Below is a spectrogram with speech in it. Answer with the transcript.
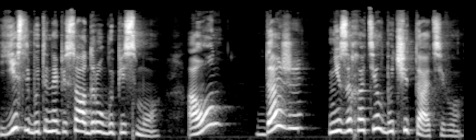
если бы ты написал другу письмо, а он даже не захотел бы читать его.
